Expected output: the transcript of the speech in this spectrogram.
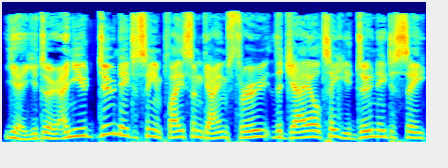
Yeah, you do, and you do need to see him play some games through the JLT. You do need to see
